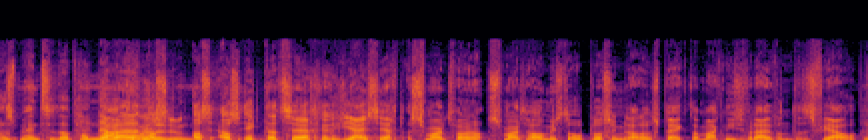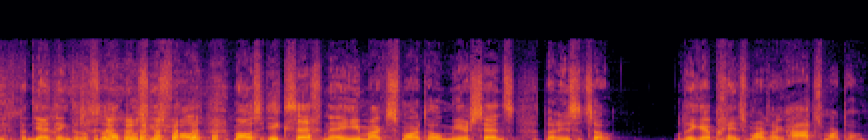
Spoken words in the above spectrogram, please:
als mensen dat Nee, handmatig willen als, doen... als, als ik dat zeg, kijk, als jij zegt smart, smart home is de oplossing met alle respect, dan maakt niet zoveel uit, want dat is voor jou. Dat jij denkt dat dat de oplossing is voor alles. Maar als ik zeg, nee, hier maakt smart home meer sens, dan is het zo. Want ik heb geen smart home, ik haat smart home.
